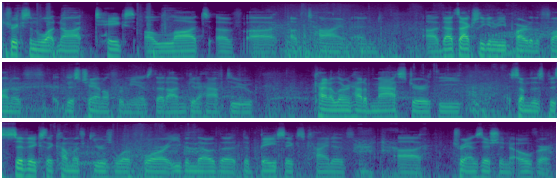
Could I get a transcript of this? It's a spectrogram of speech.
tricks and whatnot takes a lot of, uh, of time, and uh, that's actually going to be part of the fun of this channel for me, is that I'm going to have to kind of learn how to master the some of the specifics that come with Gears of War 4, even though the, the basics kind of uh, transition over.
